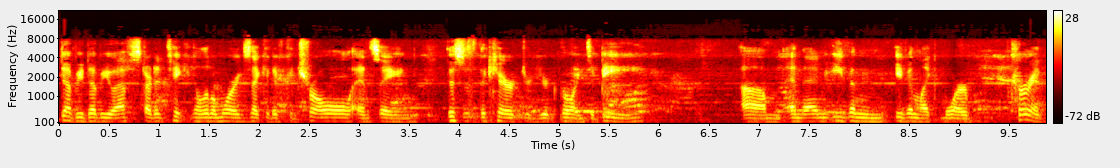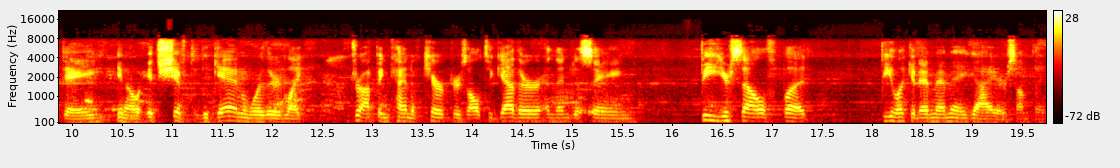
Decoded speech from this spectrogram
WWF started taking a little more executive control and saying, "This is the character you're going to be." Um, and then even even like more current day, you know, it shifted again where they're like dropping kind of characters altogether and then just saying, "Be yourself, but be like an MMA guy or something."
